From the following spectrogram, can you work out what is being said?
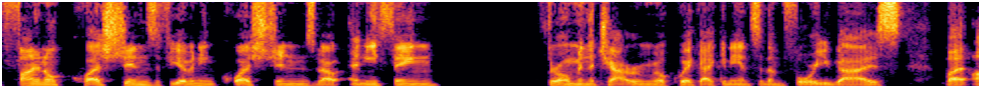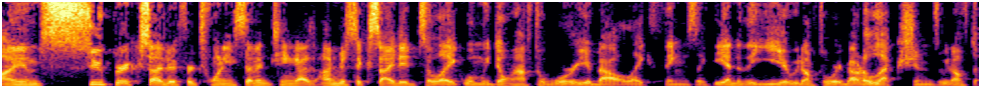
final questions, if you have any questions about anything, throw them in the chat room real quick. I can answer them for you guys. But I am super excited for 2017, guys. I'm just excited to like when we don't have to worry about like things like the end of the year. We don't have to worry about elections. We don't have to,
